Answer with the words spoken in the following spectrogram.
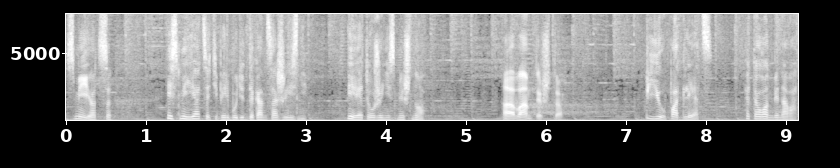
смеется. И смеяться теперь будет до конца жизни. И это уже не смешно. А вам-ты что? Пью, подлец. Это он виноват.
